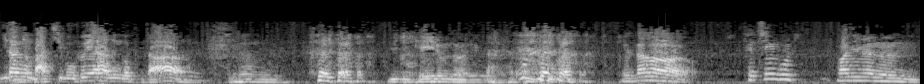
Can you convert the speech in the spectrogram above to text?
1학년 마치고 후회하는 것보다 음. 지금 유지 개 이름도 아니고. 게다가 새 친구 반이면은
